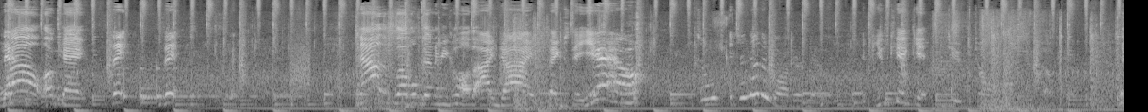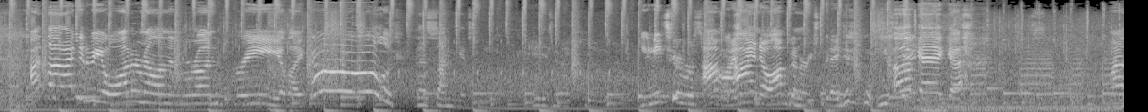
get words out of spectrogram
Well, okay. They, they, Now this level's gonna be called I Died, thanks to you. so it's another watermelon. If you kick it, dude, don't. I thought I could be a watermelon and run free. Like, oh, look, the sun gets me. It is my. You need to respond. I'm, I know, I'm gonna respond. I you Okay, yeah. I,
